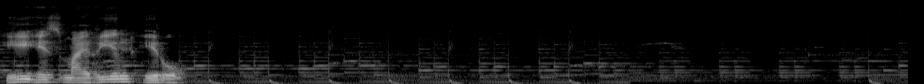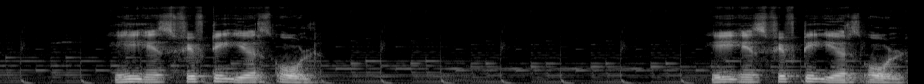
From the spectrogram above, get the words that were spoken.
He is my real hero. He is 50 years old. He is 50 years old.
